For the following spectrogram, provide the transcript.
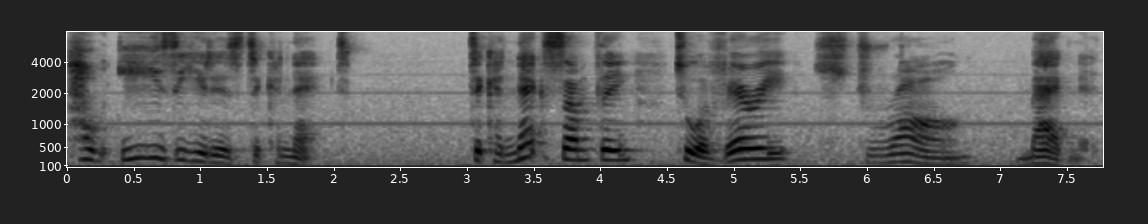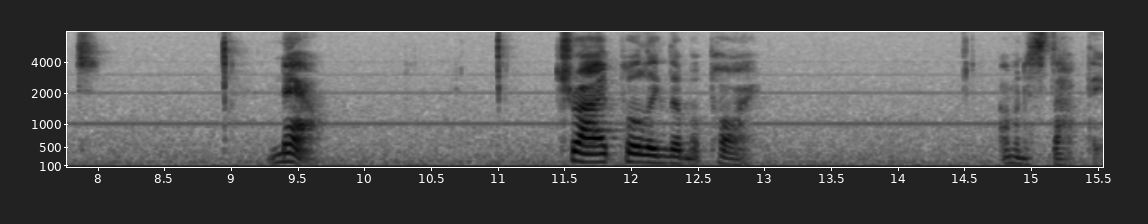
how easy it is to connect. To connect something to a very strong magnet. Now, try pulling them apart. I'm going to stop there.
